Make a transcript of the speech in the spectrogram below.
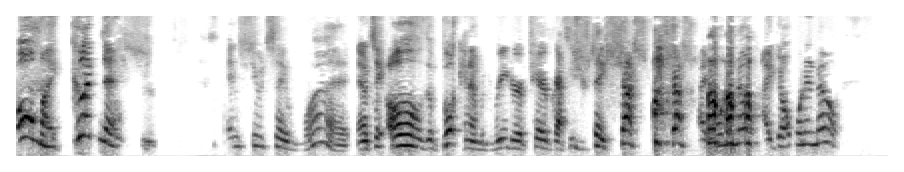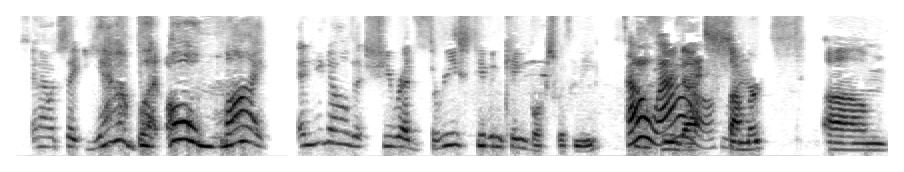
"Oh my goodness." And she would say, What? And I would say, Oh, the book. And I would read her a paragraph. And she would say, Shush, shush. I don't want to know. I don't want to know. And I would say, Yeah, but oh my. And you know that she read three Stephen King books with me. Oh, wow. Through that summer. Um,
